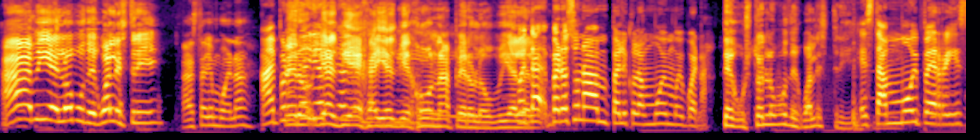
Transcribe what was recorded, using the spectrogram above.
Ah, vi el lobo de Wall Street. Ah, está bien buena. Ay, pero, Pero ya es vieja, ya es viejona, pero lo vi a la... Pero es una película muy, muy buena. ¿Te gustó el lobo de Wall Street? Está muy perris.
